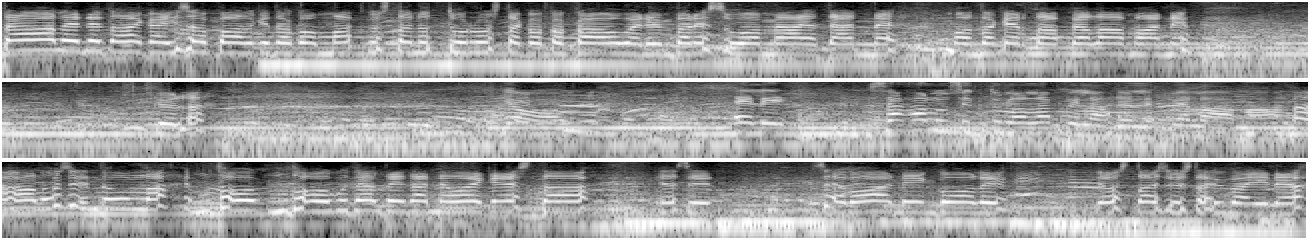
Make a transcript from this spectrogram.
tää oli nyt aika iso palkinto, kun on matkustanut Turusta koko kauden ympäri Suomea ja tänne monta kertaa pelaamaan, niin kyllä. Joo. Eli sä halusit tulla Lapilahdelle pelaamaan. Mä halusin tulla, mutta hou- mut houkuteltiin tänne oikeastaan. Ja sit se vaan niin oli jostain syystä hyvä idea.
